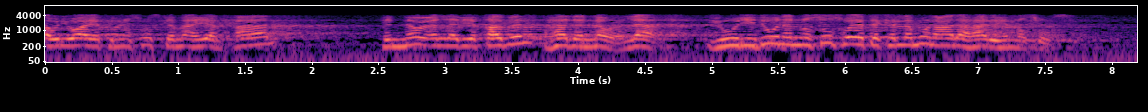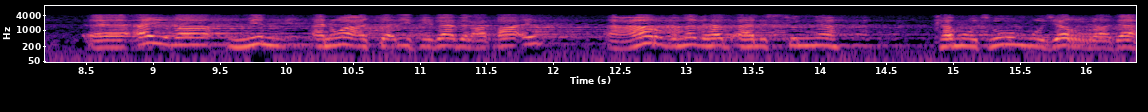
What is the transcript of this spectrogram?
أو رواية النصوص كما هي الحال في النوع الذي قبل هذا النوع. لا يريدون النصوص ويتكلمون على هذه النصوص. آه، أيضا من أنواع التأليف في باب العقائد عرض مذهب أهل السنة كمتون مجردة.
